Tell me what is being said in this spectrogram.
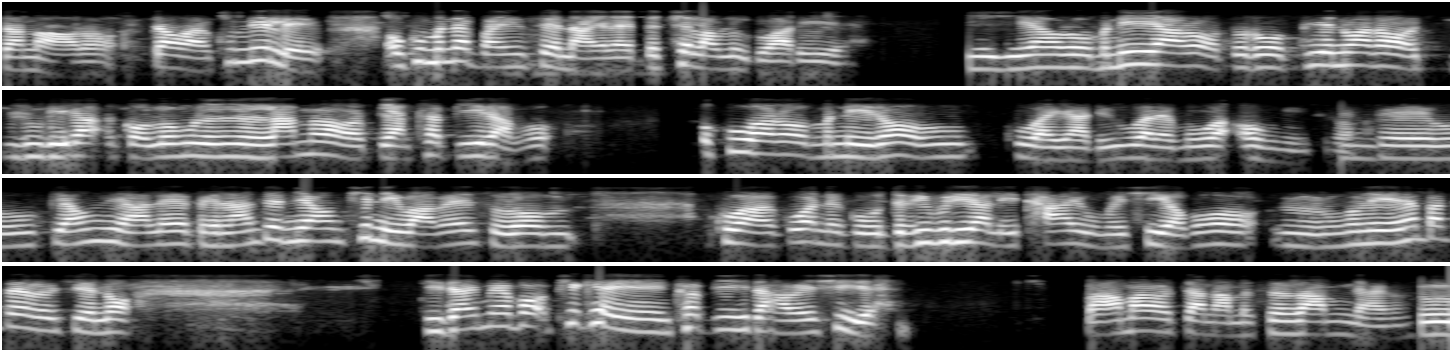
တန်းတော့တော့ကြောက်ရခုနေ့လေအခုမနေ့ပိုင်း10နာရီလဲတစ်ချက်လောက်လုတ်သွားသေးတယ်ဒီရတော့မနေ့ရတော့တော်တော်ပြင်းသွားတော့လူတွေကအကုန်လုံးလမ်းမတော့ပြန်ထွက်ပြေးတာပေါ့ အခုကတော့မနေတော့ဘူးခုကရာဒီဦးကလည်းမိုးကအုံနေဆိုတော့ဘယ်ဟိုပြောင်းစရာလဲဘယ်လမ်းတစ်မြောင်းဖြစ်နေပါပဲဆိုတော့ခုကကိုကနဲ့ကိုတတိဝရိယလေးထားရုံပဲရှိရပေါ့ငလျင်နဲ့ပတ်သက်လို့ရှိရင်တော့ဒီတိုင်းပဲပေါ့ဖြစ်ခဲ့ရင်ထွက်ပြေးတာပဲရှိတယ် ဘာမှတော့ကြာနာမစင်စားမိနိုင်ဘူးဟို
